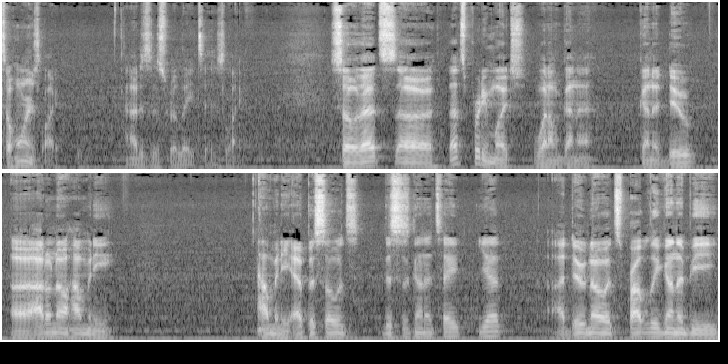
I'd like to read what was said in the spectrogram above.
to Horn's life? How does this relate to his life? So that's uh, that's pretty much what I'm gonna gonna do. Uh, I don't know how many how many episodes this is gonna take yet. I do know it's probably gonna be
